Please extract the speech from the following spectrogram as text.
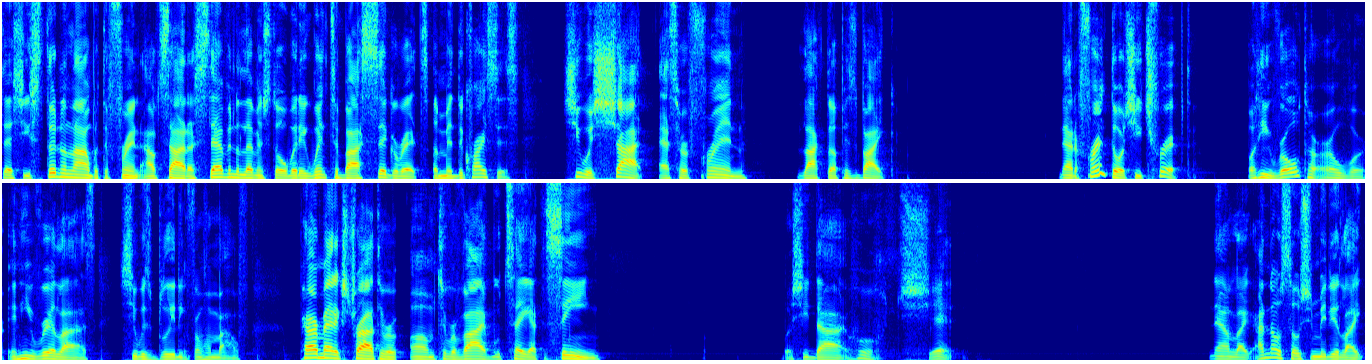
Says she stood in line with a friend outside a 7 Eleven store where they went to buy cigarettes amid the crisis. She was shot as her friend locked up his bike. Now, the friend thought she tripped, but he rolled her over and he realized she was bleeding from her mouth. Paramedics tried to um to revive Boutte at the scene, but she died. Oh shit! Now, like I know social media, like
